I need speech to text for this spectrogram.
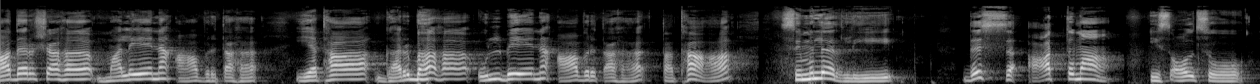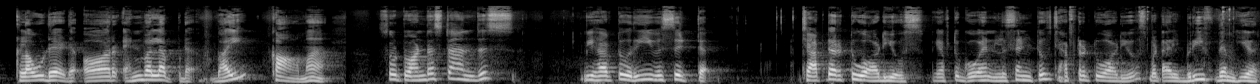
ஆதர்ஷக மலேன ஆவருத்தக யதா கர்ப்பக உல்பேன ஆவருத்தக ததா similarly this atma is also clouded or enveloped by karma. So, to understand this, we have to revisit chapter 2 audios. You have to go and listen to chapter 2 audios, but I'll brief them here.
